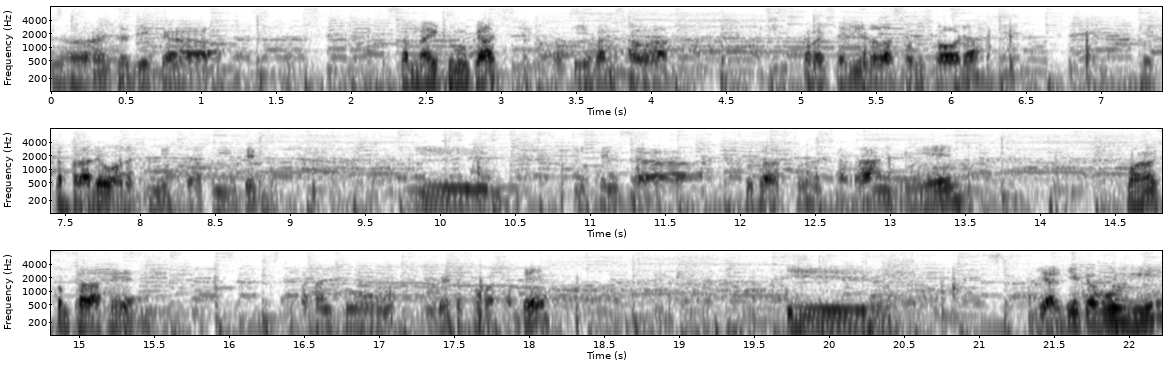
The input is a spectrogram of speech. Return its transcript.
Jo haig de dir que, que m'he equivocat, perquè jo pensava que baixaria de les 11 hores, doncs que farà 10 hores i mitja de punyetera. I, i sense tota l'estona xerrant, rient... Bueno, és com s'ha de fer, eh? Passant-s'ho, jo crec que s'ho passat bé. I, I el dia que vulgui,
